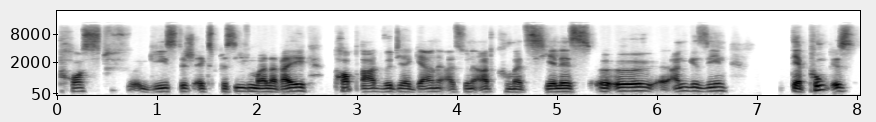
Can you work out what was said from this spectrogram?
postgestisch-expressiven Malerei. Pop Art wird ja gerne als so eine Art kommerzielles äh, angesehen. Der Punkt ist,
